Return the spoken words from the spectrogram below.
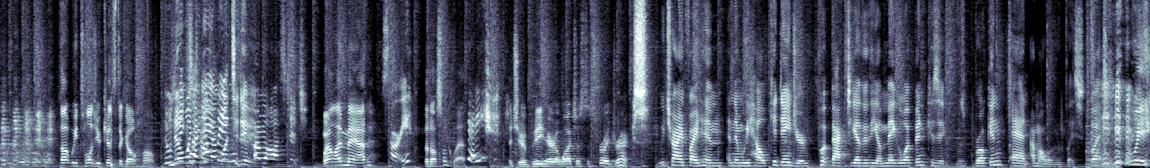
Thought we told you kids to go home. no one's idea on what to do. I'm a hostage. Well, I'm mad, Sorry. but also glad Yay. that you'll be here to watch us destroy Drex. We try and fight him, and then we help Kid Danger put back together the Omega weapon because it was broken, and I'm all over the place. But we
